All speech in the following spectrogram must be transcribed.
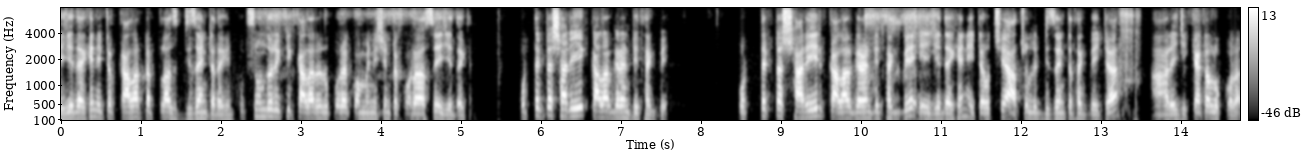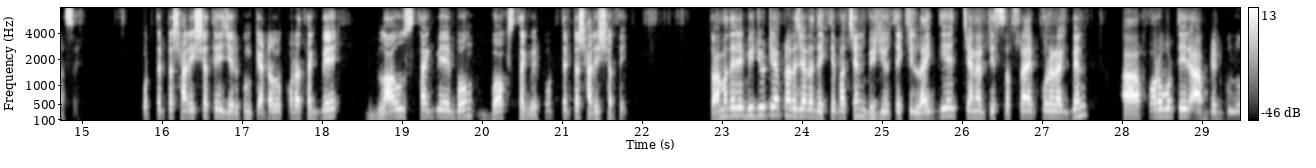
এই যে দেখেন, এটার কালারটা প্লাস ডিজাইনটা দেখেন। খুব সুন্দর একটি কালারের উপরে কম্বিনেশনটা করা আছে, এই যে দেখেন। প্রত্যেকটা শাড়ি কালার গ্যারান্টি থাকবে। প্রত্যেকটা শাড়ির কালার গ্যারান্টি থাকবে। এই যে দেখেন, এটা হচ্ছে আঁচলের ডিজাইনটা থাকবে এটা। আর এই যে ক্যাটালগ করা আছে। প্রত্যেকটা শাড়ির সাথে যেরকম ক্যাটালগ করা থাকবে ব্লাউজ থাকবে এবং বক্স থাকবে প্রত্যেকটা শাড়ির সাথেই। তো আমাদের এই ভিডিওটি আপনারা যারা দেখতে পাচ্ছেন, ভিডিওতে একটি লাইক দিয়ে চ্যানেলটি সাবস্ক্রাইব করে রাখবেন। পরবর্তীর আপডেটগুলো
